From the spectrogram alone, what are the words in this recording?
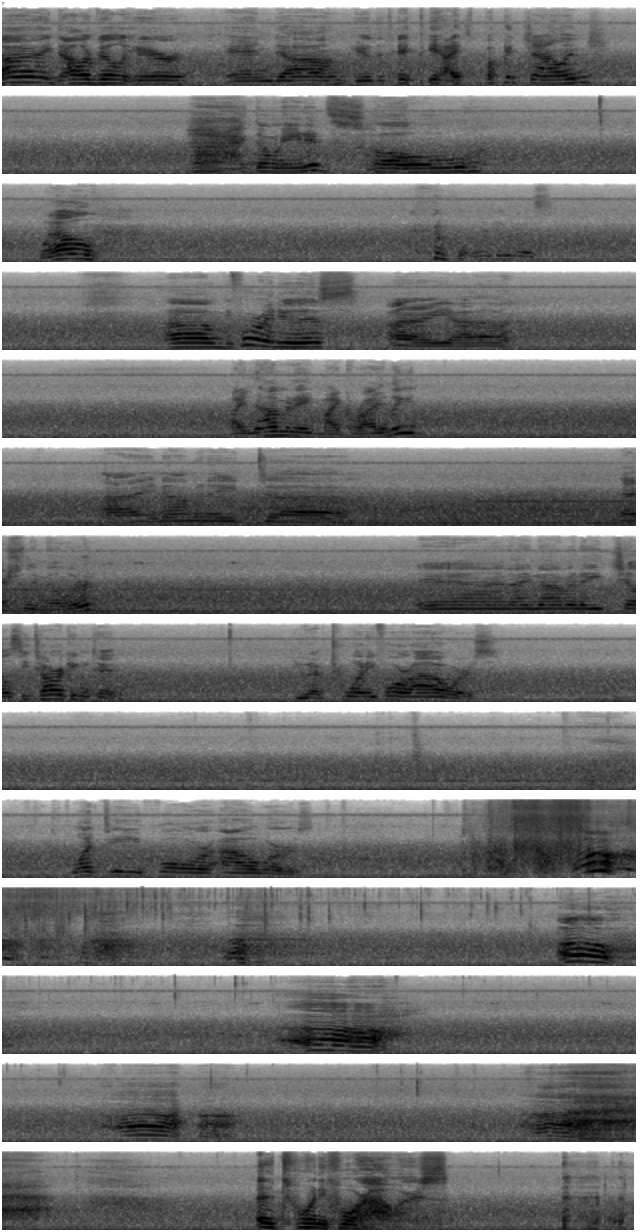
Hi, Dollar Bill here, and uh, I'm here to take the Ice Bucket Challenge. I donated, so... Well... Me do this. Um, before I do this, I, uh, I nominate Mike Riley. I nominate, uh, Ashley Miller. And I nominate Chelsea Tarkington. You have 24 hours. Twenty-four hours. Oh! Oh! Ah! Ah! And 24 hours.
